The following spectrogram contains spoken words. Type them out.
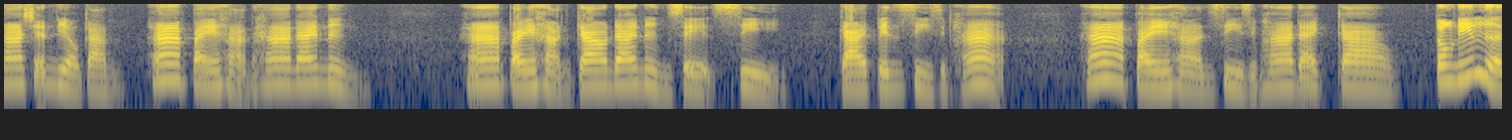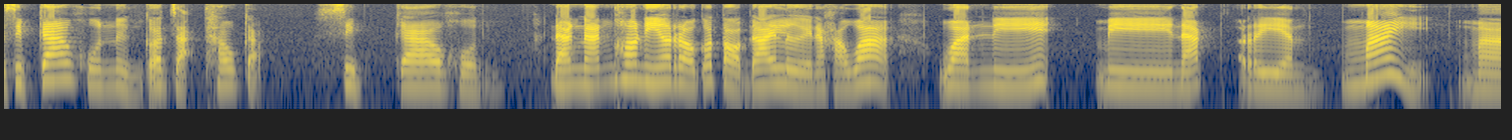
5 เช่นเดียวกัน 5ไปหาร5ได้1 5ไปหาร9ได้1เศษ4กลายเป็น45 5ไปหาร45ได้9ตรงนี้เหลือ19คูณ1ก็จะเท่ากับ19คน ดังนั้นข้อนี้เราก็ตอบได้เลยนะคะว่า วันนี้มีนักเรียนไม่มา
